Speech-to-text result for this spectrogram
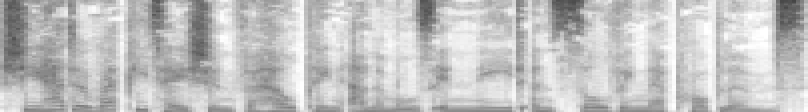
She had a reputation for helping animals in need and solving their problems.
